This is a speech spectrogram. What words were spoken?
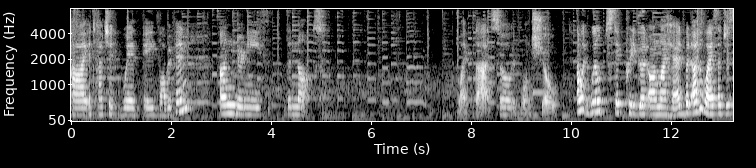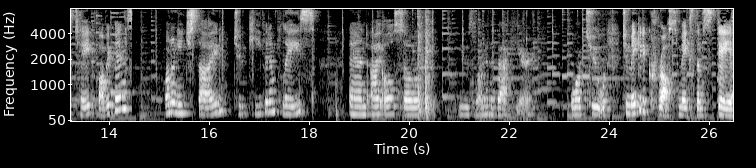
I attach it with a bobby pin underneath the knot like that so it won't show. Now it will stick pretty good on my head but otherwise I just take bobby pins one on each side to keep it in place and I also use one in the back here or two to make it across makes them stay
